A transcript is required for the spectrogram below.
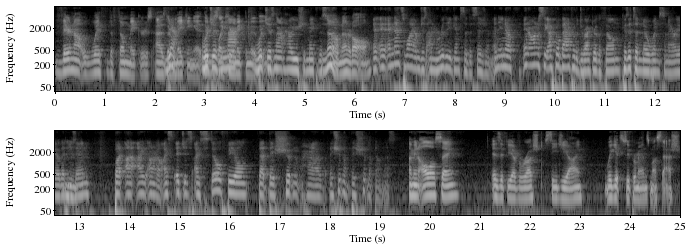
they're not with the filmmakers as they're Yeah. making it. They're Which just is like, not, here, make the movie. which is not how you should make this no, film. none at all. And, and, and that's why I'm just I'm really against the decision. And you know, and honestly, I feel bad for the director of the film because it's a no-win scenario that he's Mhm. in. But I, I, I don't know. I, it just I still feel that they shouldn't have they shouldn't have they shouldn't have done this. I mean, all I'll say is if you have rushed CGI, we get Superman's mustache.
